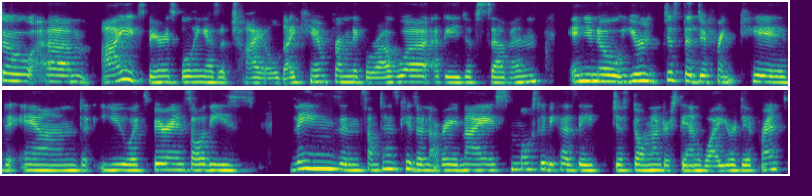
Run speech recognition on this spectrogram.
So um, I experienced bullying as a child. I came from Nicaragua at the age of seven. And, you know, you're just a different kid and you experience all these things. And sometimes kids are not very nice, mostly because they just don't understand why you're different.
